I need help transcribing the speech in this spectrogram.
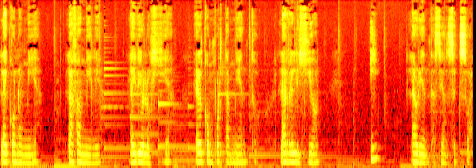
la economía, la familia, la ideología, el comportamiento, la religión y la orientación sexual.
